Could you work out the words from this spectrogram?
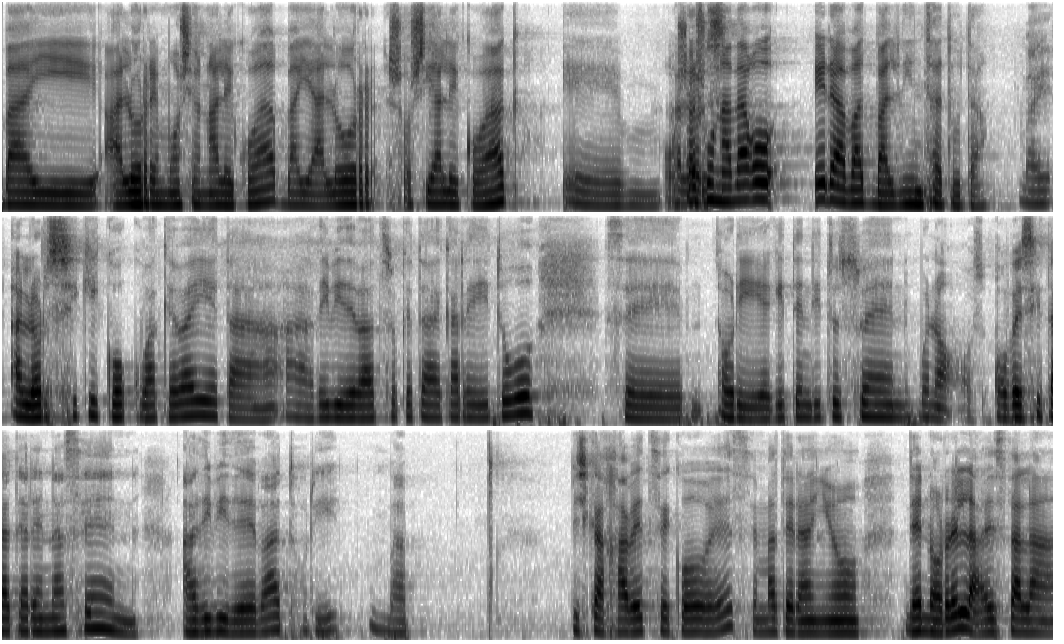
bai alor emozionalekoak, bai alor sozialekoak, e, osasuna dago era bat baldintzatuta. Bai, alor psikikokoak bai eta adibide batzuk eta ekarri ditugu, ze hori egiten dituzuen, bueno, obesitatearen zen adibide bat hori, ba, pixka jabetzeko, ez, zenbateraino den horrela, ez dala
